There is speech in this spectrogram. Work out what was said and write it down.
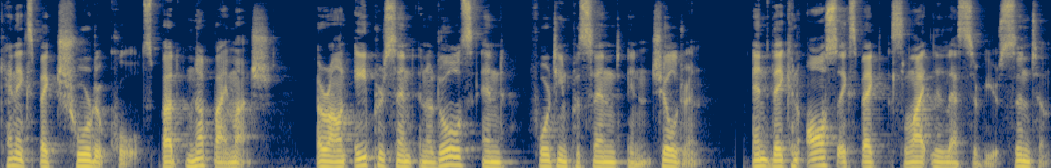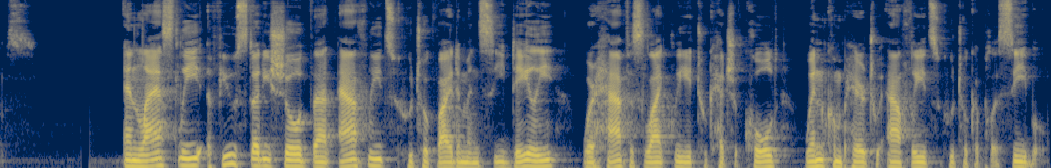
can expect shorter colds, but not by much, around 8% in adults and 14% in children. And they can also expect slightly less severe symptoms. And lastly, a few studies showed that athletes who took vitamin C daily were half as likely to catch a cold when compared to athletes who took a placebo.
